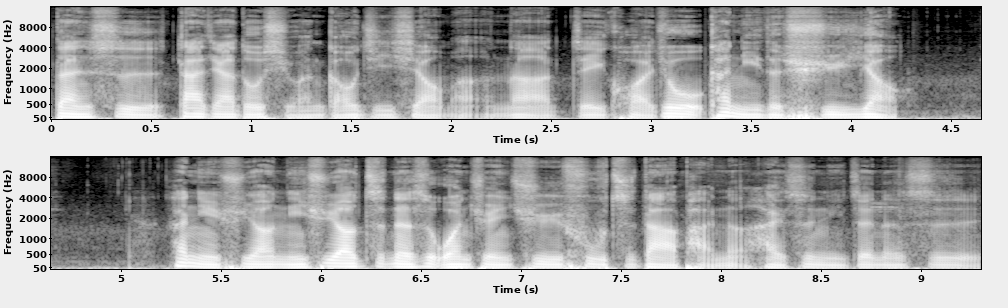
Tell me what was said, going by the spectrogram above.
但是大家都喜欢高绩效嘛，那这一块就看你的需要。看你需要，你需要真的是完全去复制大盘呢，还是你真的是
